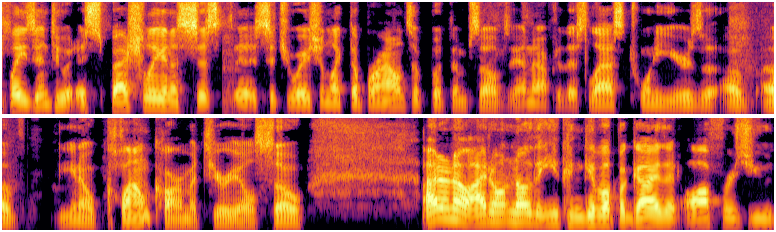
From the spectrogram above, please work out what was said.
plays into it, especially in a, a, situation like the Browns have put themselves in after this last twenty years of, of you know clown car material. So I don't know. I don't know that you can give up a guy that offers you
